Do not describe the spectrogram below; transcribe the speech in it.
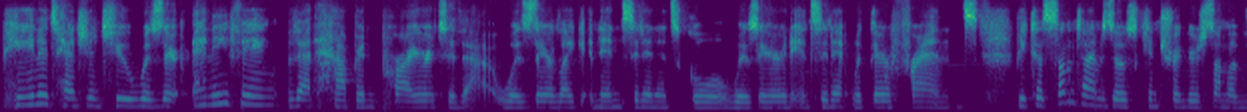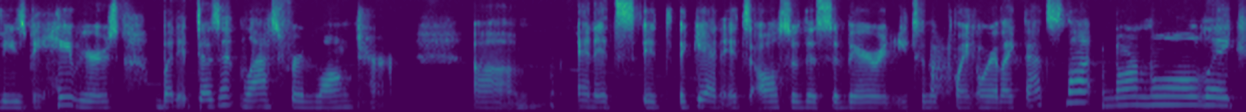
paying attention to was there anything that happened prior to that? Was there like an incident at school? Was there an incident with their friends? Because sometimes those can trigger some of these behaviors but it doesn't last for long term. Um, and it's it's again it's also the severity to the point where like that's not normal like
